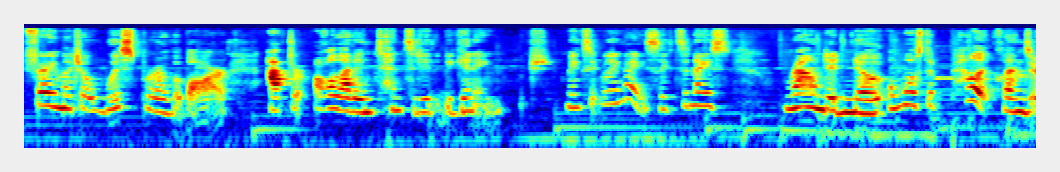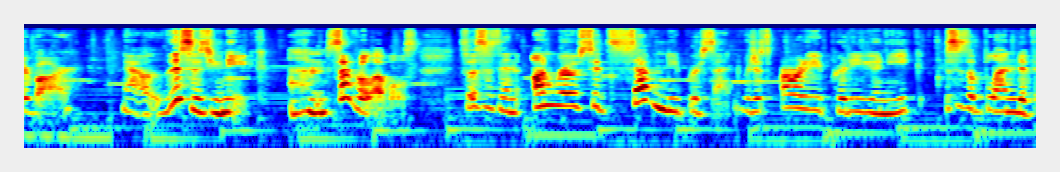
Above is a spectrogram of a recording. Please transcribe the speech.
very much a whisper of a bar after all that intensity at the beginning, which makes it really nice. Like it's a nice rounded note, almost a palate cleanser bar. Now, this is unique on several levels. So, this is an unroasted 70%, which is already pretty unique. This is a blend of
